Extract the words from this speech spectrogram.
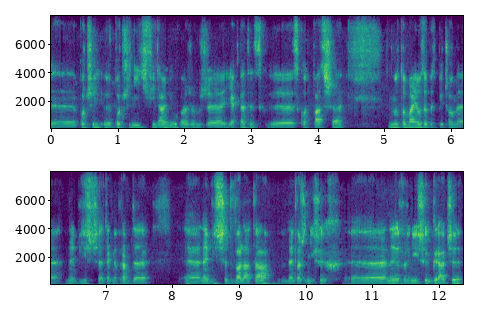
e, poczy, e, poczynić. Finalnie uważam, że jak na ten sk- e, skład patrzę, no to mają zabezpieczone najbliższe tak naprawdę e, najbliższe dwa lata najważniejszych, e, najważniejszych graczy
